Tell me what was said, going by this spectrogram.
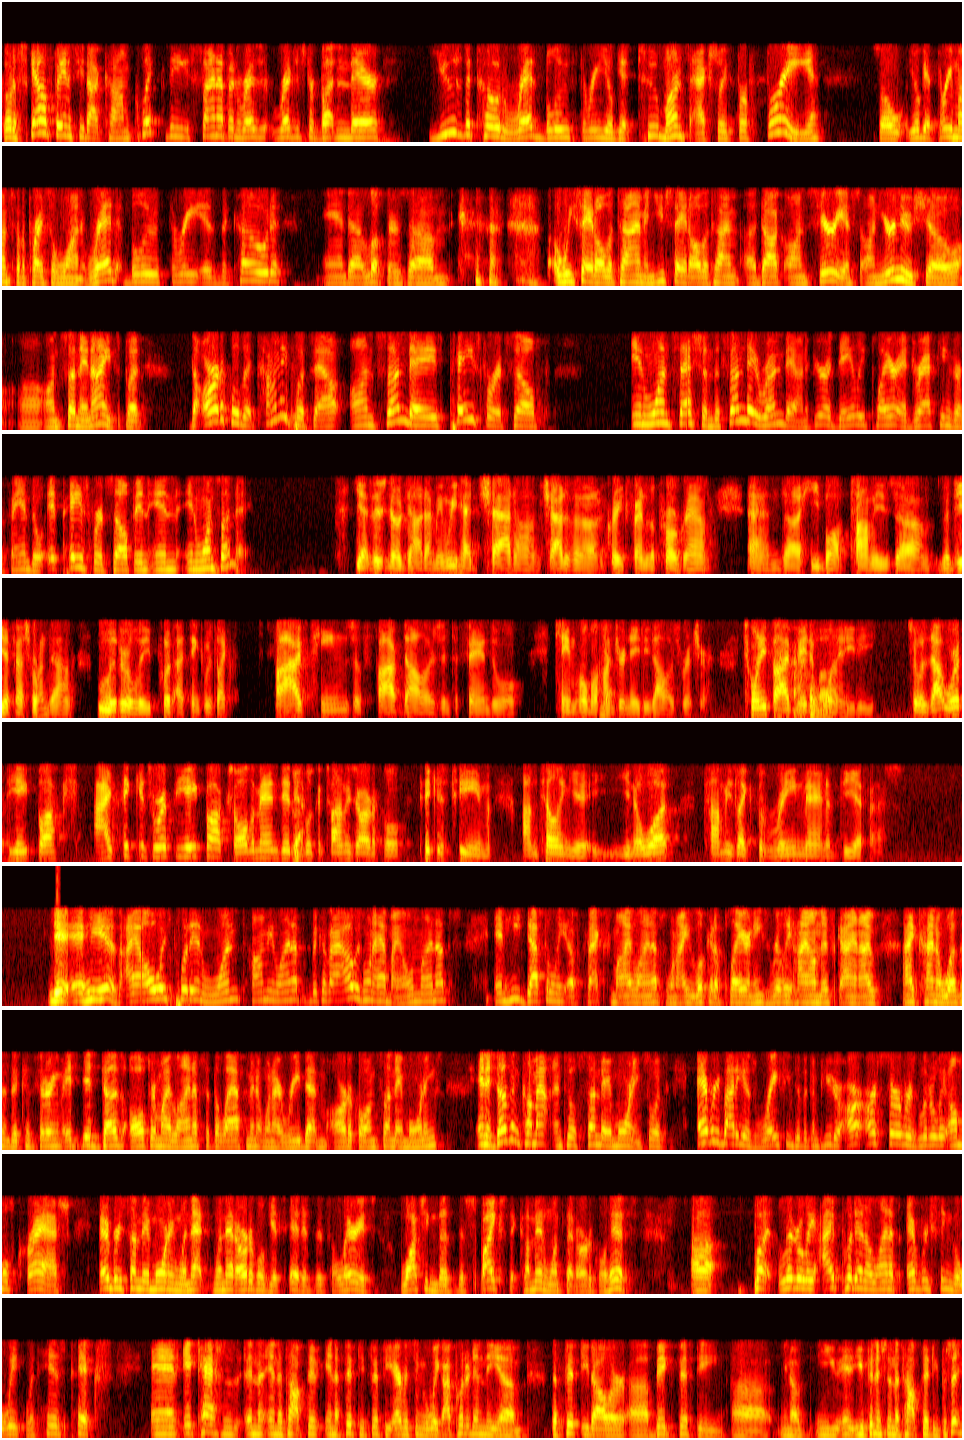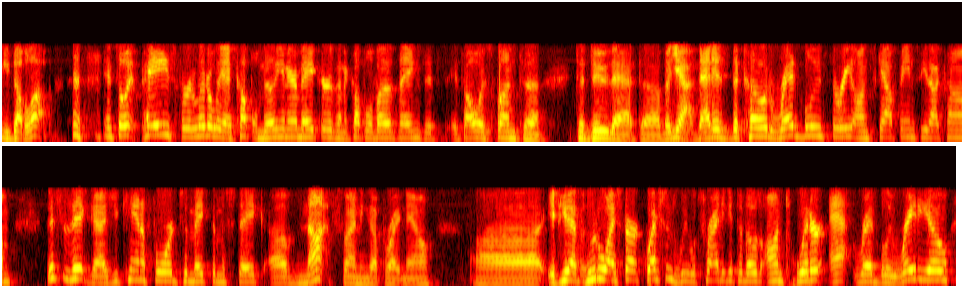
go to scoutfantasy.com, click the sign up and res- register button there. Use the code REDBLUE3. You'll get two months actually for free. So you'll get three months for the price of one. REDBLUE3 is the code. And uh, look, there's um, we say it all the time, and you say it all the time, uh, Doc, on Sirius on your new show uh, on Sunday nights. But the article that Tommy puts out on Sundays pays for itself in one session. The Sunday rundown, if you're a daily player at DraftKings or FanDuel, it pays for itself in in in one Sunday. Yeah, there's no doubt. I mean, we had Chad on. Chad is a great friend of the program, and uh, he bought Tommy's um, the DFS rundown. Literally put, I think it was like five teams of five dollars into FanDuel, came home 180 dollars richer. 25 made him 180. So is that worth the eight bucks? I think it's worth the eight bucks. All the man did Yeah. was look at Tommy's article, pick his team. I'm telling you, you know what? Tommy's like the rain man of DFS. Yeah, he is. I always put in one Tommy lineup because I always want to have my own lineups, and he definitely affects my lineups when I look at a player and he's really high on this guy, and I I kind of wasn't considering it. It does alter my lineups at the last minute when I read that article on Sunday mornings, and it doesn't come out until Sunday morning. So it's everybody is racing to the computer. Our our servers literally almost crash every Sunday morning when that when that article gets hit. It's, it's hilarious watching the the spikes that come in once that article hits. Uh, but literally, I put in a lineup every single week with his picks and it cashes in the in the top in a 50-50 every single week. I put it in the um, the fifty dollar uh, big fifty. Uh, you know, you you finish in the top fifty percent, you double up, and so it pays for literally a couple millionaire makers and a couple of other things. It's it's always fun to to do that. Uh, but yeah, that is the code Red Blue three on ScoutFantasy.com. This is it, guys. You can't afford to make the mistake of not signing up right now. Uh, if you have who do I start questions, we will try to get to those on Twitter at Red Blue Radio.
